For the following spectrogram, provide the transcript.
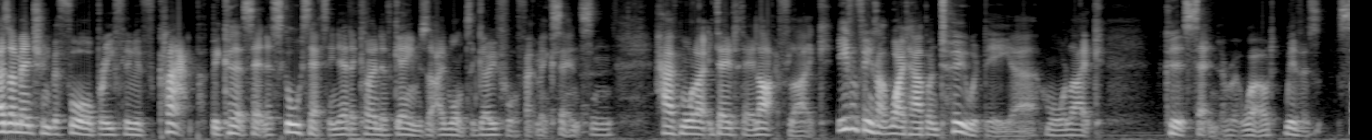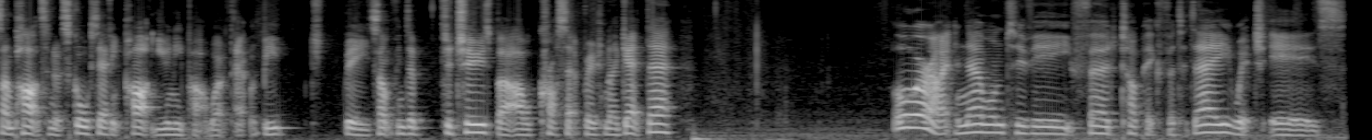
as I mentioned before briefly with Clap, because it's set in a school setting, they're the kind of games that I want to go for, if that makes sense, and have more like day to day life. Like even things like White Album Two would be uh, more like because it's set in the real world with some parts in a school setting, part uni, part work. That would be be something to to choose, but I'll cross that bridge when I get there. Alright, and now on to the third topic for today, which is,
